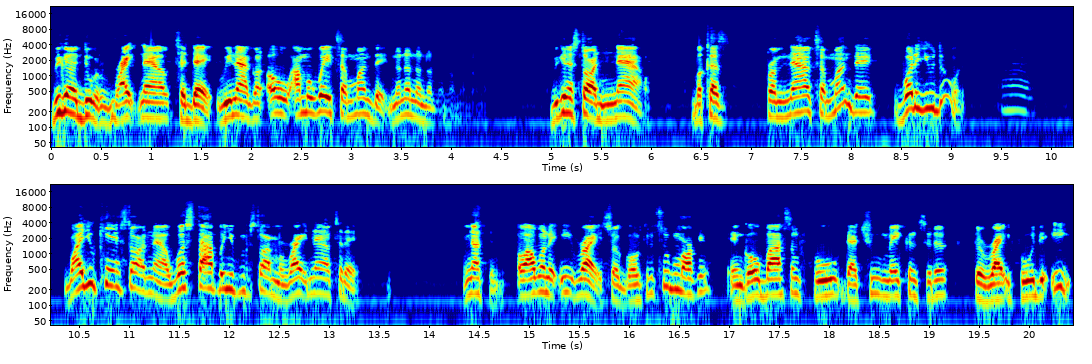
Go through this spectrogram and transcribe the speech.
we're gonna do it right now today. We're not gonna oh I'm gonna wait till Monday. No no no no no no no. We're gonna start now because from now to Monday, what are you doing? Why you can't start now? What's stopping you from starting right now today? Nothing. Oh, I want to eat right. So go to the supermarket and go buy some food that you may consider the right food to eat.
